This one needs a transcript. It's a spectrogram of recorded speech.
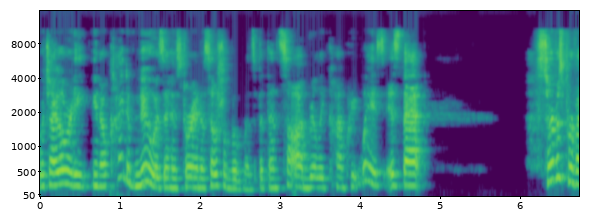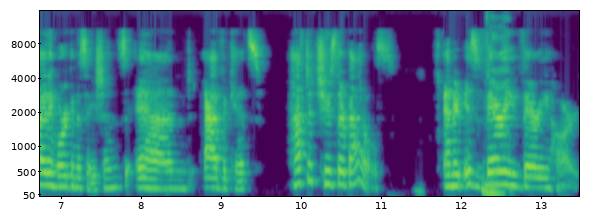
which I already, you know, kind of knew as a historian of social movements, but then saw in really concrete ways, is that service providing organizations and advocates have to choose their battles. And it is very, very hard.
